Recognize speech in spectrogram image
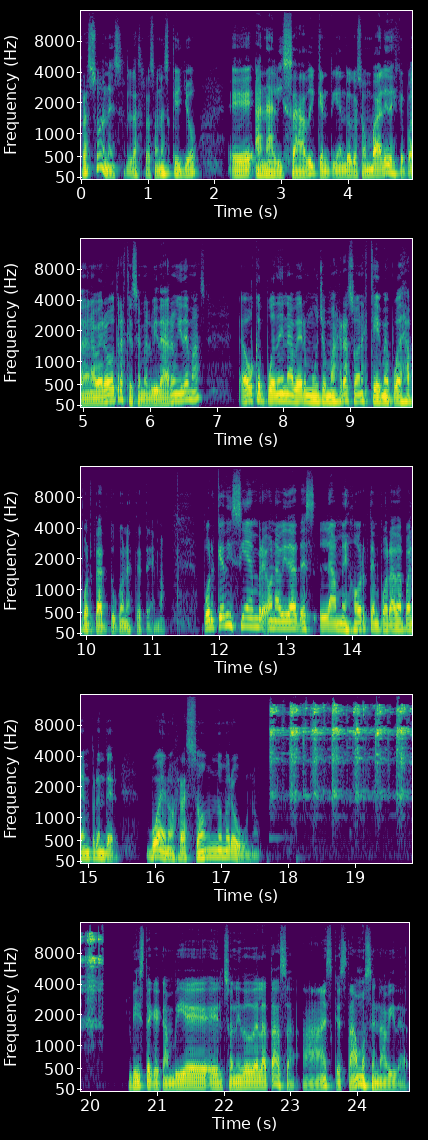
razones, las razones que yo he analizado y que entiendo que son válidas, que pueden haber otras que se me olvidaron y demás, o que pueden haber muchas más razones que me puedes aportar tú con este tema. ¿Por qué diciembre o Navidad es la mejor temporada para emprender? Bueno, razón número uno. ¿Viste que cambié el sonido de la taza? Ah, es que estamos en Navidad.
